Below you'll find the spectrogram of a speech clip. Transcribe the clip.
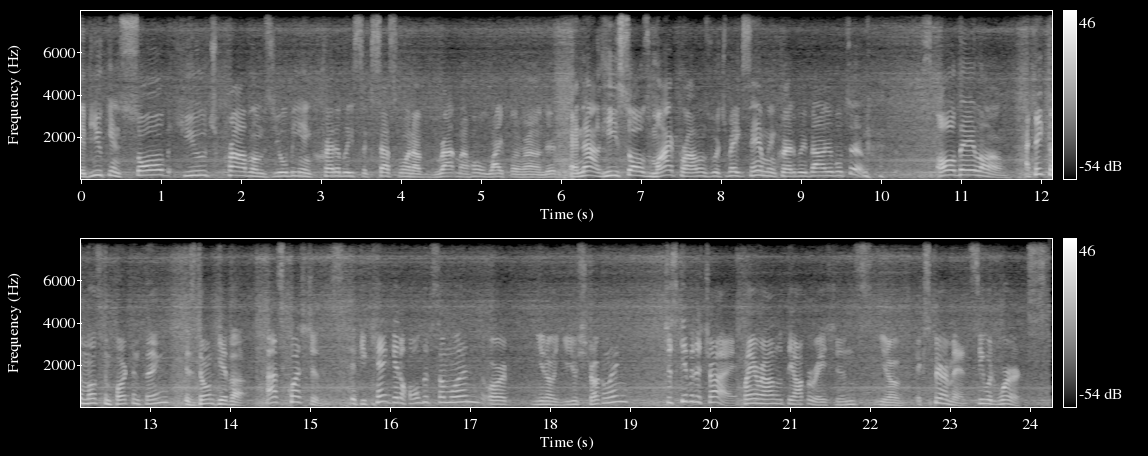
if you can solve huge problems, you'll be incredibly successful and I've wrapped my whole life around it. And now he solves my problems, which makes him incredibly valuable too. All day long. I think the most important thing is don't give up. Ask questions if you can't get a hold of someone or you know you're struggling, just give it a try. Play around with the operations, you know, experiment, see what works.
